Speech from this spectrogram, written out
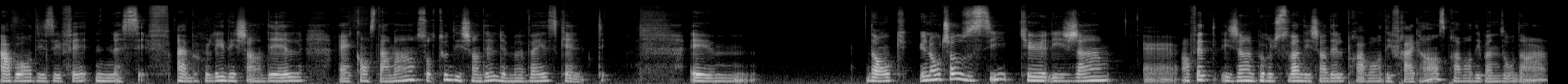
avoir des effets nocifs à brûler des chandelles euh, constamment, surtout des chandelles de mauvaise qualité. Euh, donc, une autre chose aussi que les gens euh, en fait, les gens brûlent souvent des chandelles pour avoir des fragrances, pour avoir des bonnes odeurs,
